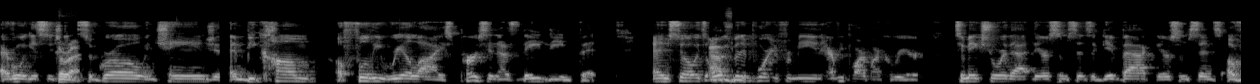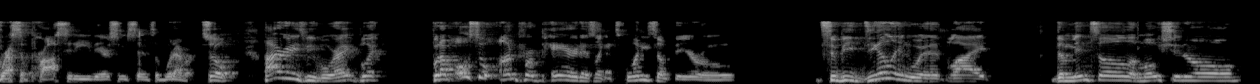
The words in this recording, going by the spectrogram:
Everyone gets the Correct. chance to grow and change and become a fully realized person as they deem fit. And so it's always been important for me in every part of my career to make sure that there's some sense of give back, there's some sense of reciprocity, there's some sense of whatever. So hiring these people, right? But but I'm also unprepared as like a 20 something year old to be dealing with like the mental, emotional,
